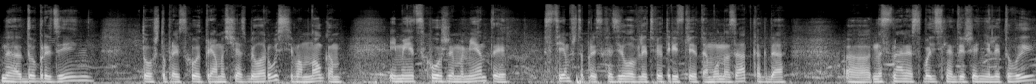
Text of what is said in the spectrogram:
Да, добрый день. То что происходит прямо сейчас в беларуси во многом имеет схожие моменты с тем, что происходило в Литве 30 лет тому назад, когда э, национальное освободительное движение Литвы,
